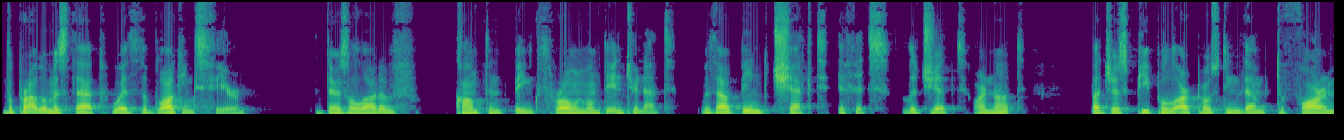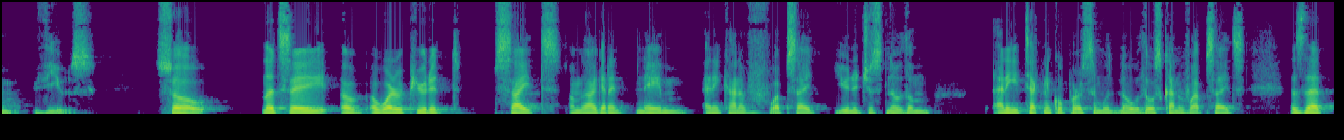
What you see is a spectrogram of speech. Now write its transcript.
The problem is that with the blogging sphere, there's a lot of content being thrown on the internet without being checked if it's legit or not, but just people are posting them to farm views. So let's say a, a well reputed site, I'm not going to name any kind of website, you just know them. Any technical person would know those kind of websites. Is that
